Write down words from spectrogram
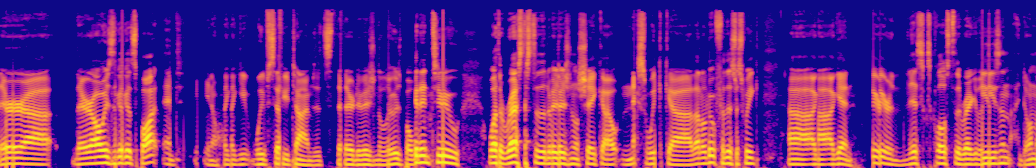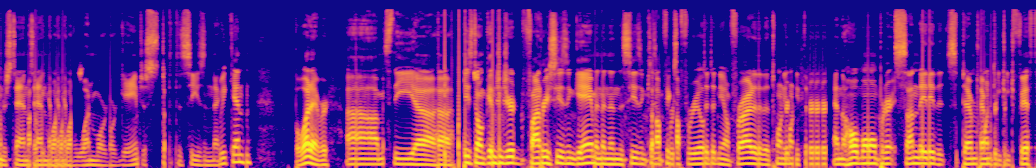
they're uh, they're always in a good spot, and you know like, like you, we've said a few times, it's their division to lose. But we'll get into what the rest of the division will shake out next week. Uh, that'll do it for this, this week. Uh, again, we are this close to the regular season. I don't understand why we have one more game just start the season next weekend. But whatever. Um, it's the uh, please don't get injured final preseason game, and then the season kicks off for real Sydney on Friday the 23rd, and the home opener is Sunday the September 25th.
